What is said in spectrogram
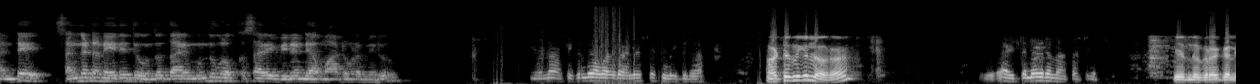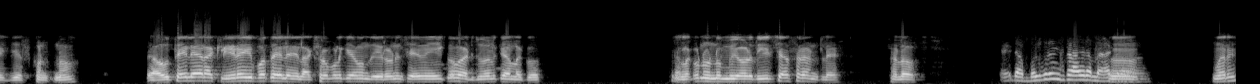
అంటే సంఘటన ఏదైతే ఉందో దాని ముందు కూడా ఒక్కసారి వినండి ఆ మాట కూడా మీరు. సికింద్రాబాద్ రైల్వే స్టేషన్ దగ్గర. అటు ఎందుకు వెళ్ళావురా? అయితేనే నా తట్టు ఎందుకు రగ్గాలు ఇది చేసుకుంటున్నావు? అవుతాయి లేరా క్లియర్ అయిపోతాయిలే. లక్ష రూపాయలకి ఏముంది? ఈ నుంచి ఏమి వేయకు వాటి జోలికి వెళ్ళకు. వెళ్ళకుండా ఉండు మీ వాడు తీర్చేస్తారంటలే హలో. డబ్బుల గురించి కాదురా మ్యాచ్? ఆ. మరి?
